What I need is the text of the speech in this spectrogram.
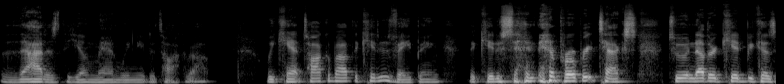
that is the young man we need to talk about. We can't talk about the kid who's vaping, the kid who sent an inappropriate text to another kid because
